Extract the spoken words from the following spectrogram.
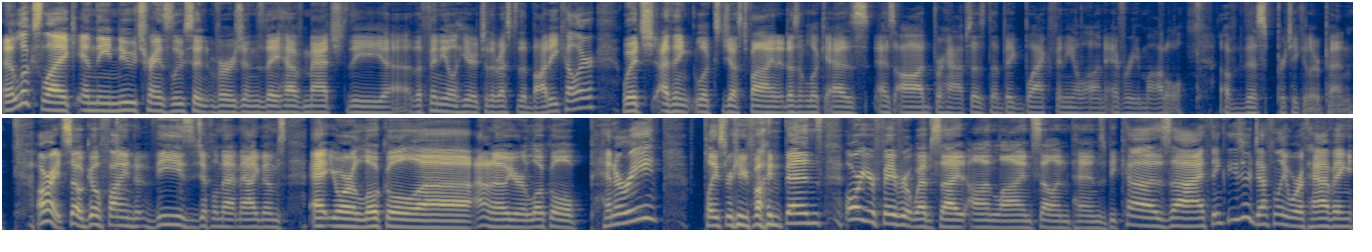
And it looks like in the new translucent versions, they have matched the uh, the finial here to the rest of the body color, which I think looks just fine. It doesn't look as as odd, perhaps, as the big black finial on every model of this particular pen. All right, so go find these Diplomat Magnums at your local, uh, I don't know, your local pennery place where you find pens or your favorite website online selling pens because uh, I think these are definitely worth having.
